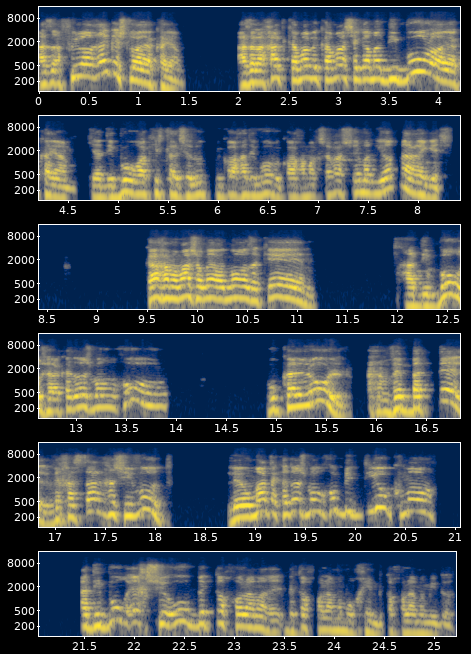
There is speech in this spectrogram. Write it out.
אז אפילו הרגש לא היה קיים. אז על אחת כמה וכמה שגם הדיבור לא היה קיים, כי הדיבור הוא רק השתלשלות מכוח הדיבור וכוח המחשבה שמגיעות מהרגש. ככה ממש אומר אדמו"ר הזקן, הדיבור של הקדוש ברוך הוא, הוא כלול ובטל וחסר חשיבות לעומת הקדוש ברוך הוא בדיוק כמו הדיבור איכשהו בתוך עולם. בתוך עולם המוחים, בתוך עולם המידות.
